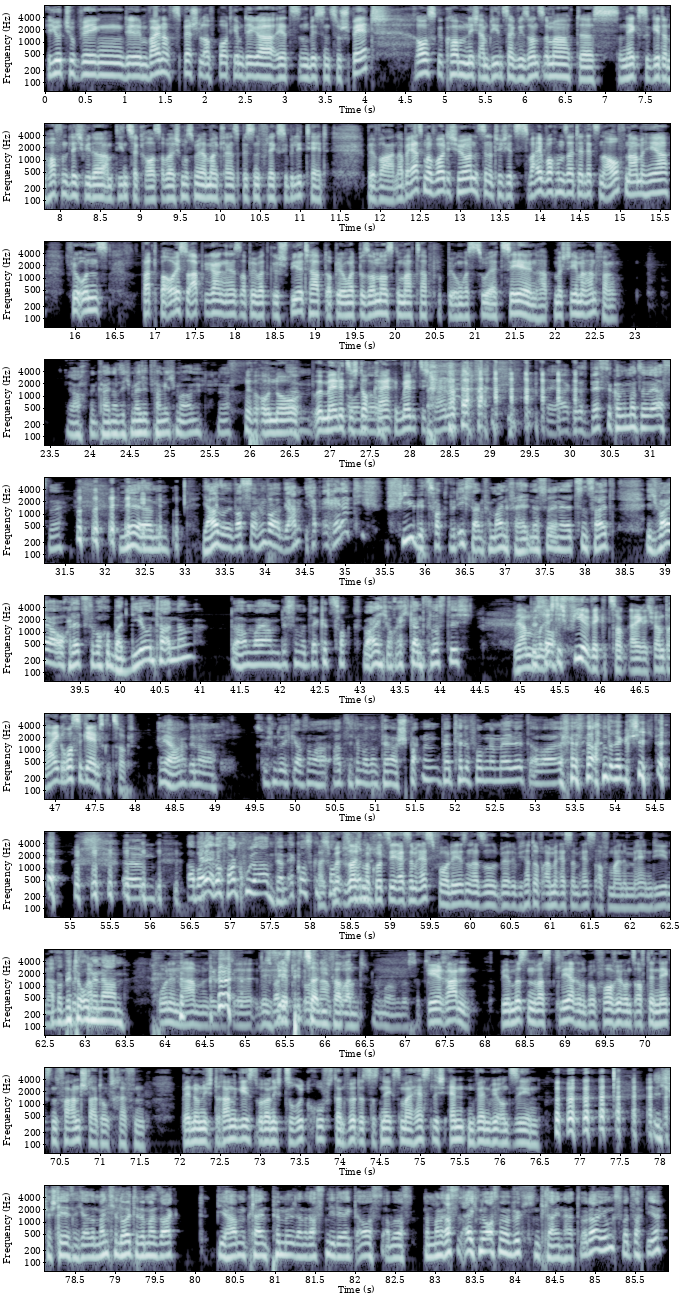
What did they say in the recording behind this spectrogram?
YouTube wegen dem Weihnachtsspecial auf Boardgame Digger jetzt ein bisschen zu spät rausgekommen, nicht am Dienstag wie sonst immer. Das nächste geht dann hoffentlich wieder am Dienstag raus, aber ich muss mir ja mal ein kleines bisschen Flexibilität bewahren. Aber erstmal wollte ich hören, es sind natürlich jetzt zwei Wochen seit der letzten Aufnahme her für uns, was bei euch so abgegangen ist, ob ihr was gespielt habt, ob ihr irgendwas Besonderes gemacht habt, ob ihr irgendwas zu erzählen habt. Möchte jemand anfangen? Ja, wenn keiner sich meldet, fange ich mal an. Ne? Oh no, meldet sich oh doch no. kein, meldet sich keiner. Ja, das Beste kommt immer zuerst, ne? Nee, ähm, ja, also was auf jeden Fall, wir haben, ich habe relativ viel gezockt, würde ich sagen, für meine Verhältnisse in der letzten Zeit. Ich war ja auch letzte Woche bei dir unter anderem. Da haben wir ja ein bisschen mit weggezockt. War eigentlich auch echt ganz lustig. Wir haben Bis richtig viel weggezockt eigentlich. Wir haben drei große Games gezockt. Ja, genau. Zwischendurch gab's noch mal, hat sich nochmal so ein kleiner Spacken per Telefon gemeldet, aber das ist eine andere Geschichte. ähm, aber ja, doch, war ein cooler Abend. Wir haben Echos gezockt. soll ich mal kurz die SMS vorlesen? Also ich hatte auf einmal SMS auf meinem Handy. Nach Aber bitte ohne Namen. Ohne Namen. Lese ich, äh, lese Das war der. Pizzalieferant. Geh ran. Wir müssen was klären, bevor wir uns auf der nächsten Veranstaltung treffen. Wenn du nicht dran gehst oder nicht zurückrufst, dann wird es das nächste Mal hässlich enden, wenn wir uns sehen. Ich verstehe es nicht. Also manche Leute, wenn man sagt, die haben einen kleinen Pimmel, dann rasten die direkt aus. Aber das, man rastet eigentlich nur aus, wenn man wirklich einen kleinen hat, oder Jungs? Was sagt ihr?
